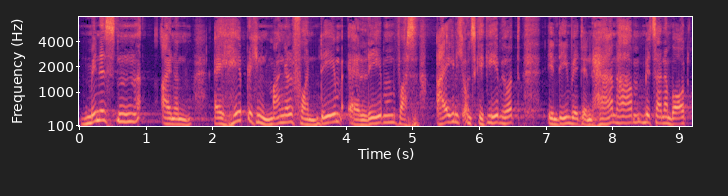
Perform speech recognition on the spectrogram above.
mindestens einen erheblichen Mangel von dem erleben, was eigentlich uns gegeben wird, indem wir den Herrn haben mit seinem Wort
